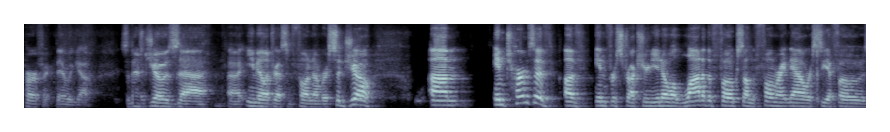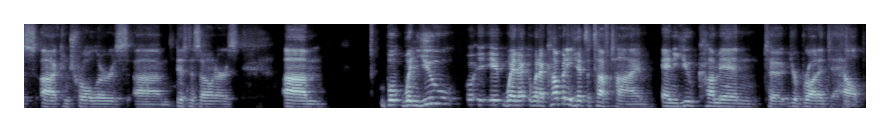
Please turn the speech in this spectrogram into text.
Perfect. There we go. So there's Joe's uh, uh, email address and phone number. So Joe, um, in terms of, of infrastructure, you know, a lot of the folks on the phone right now are CFOs, uh, controllers, um, business owners. Um, but when you, it, when, when a company hits a tough time and you come in to, you're brought in to help,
